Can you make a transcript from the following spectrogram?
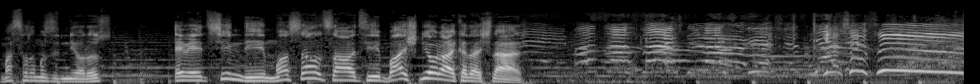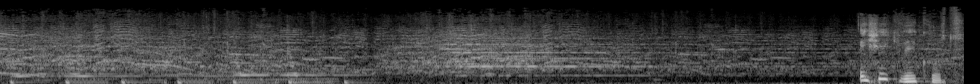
masalımızı dinliyoruz. Evet şimdi masal saati başlıyor arkadaşlar. Eşek ve Kurt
